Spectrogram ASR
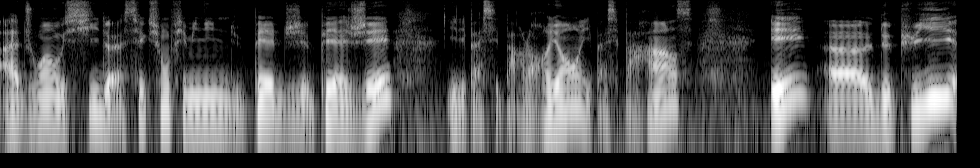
adjoint aussi de la section féminine du PSG. Il est passé par Lorient, il est passé par Reims. Et depuis,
